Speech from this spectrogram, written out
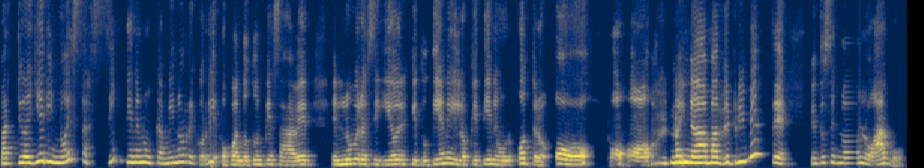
partió ayer y no es así, tienen un camino recorrido. O cuando tú empiezas a ver el número de seguidores que tú tienes y los que tiene un otro, oh, oh, no hay nada más deprimente. Entonces no lo hago.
